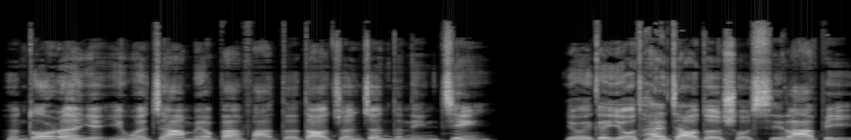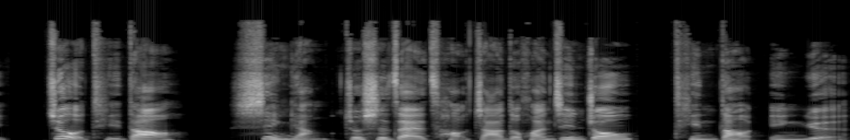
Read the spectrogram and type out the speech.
很多人也因为这样没有办法得到真正的宁静。有一个犹太教的首席拉比就有提到，信仰就是在嘈杂的环境中听到音乐。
